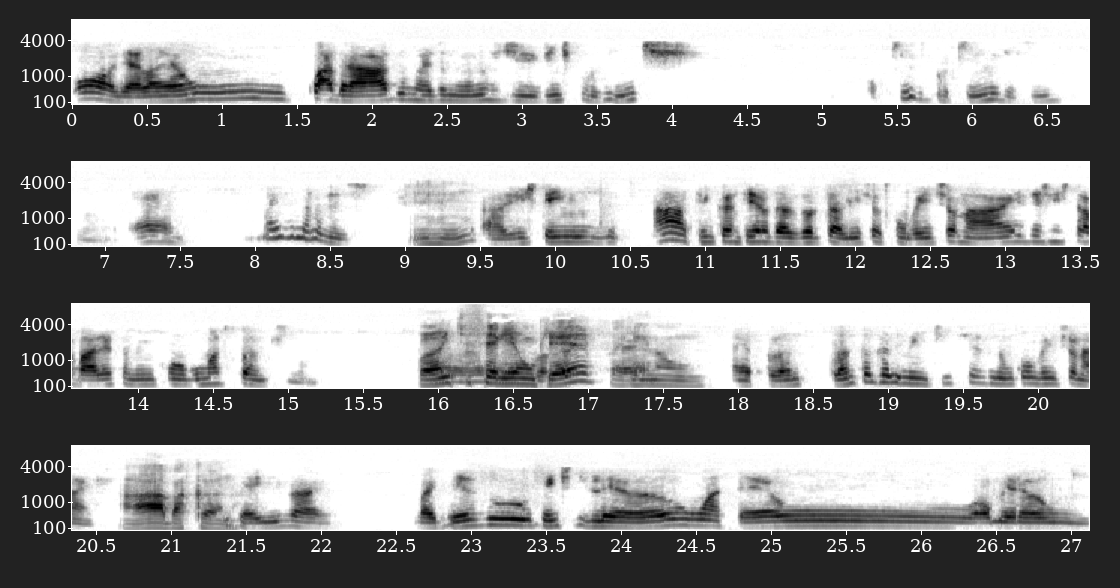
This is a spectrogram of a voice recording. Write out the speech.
Olha, ela é um quadrado mais ou menos de 20 por 20, ou 15 por 15, assim. É mais ou menos isso. Uhum. A gente tem, ah, tem canteiro das hortaliças convencionais e a gente trabalha também com algumas plantas, né? Ah, seriam o quê? Pra quem é. não. É, plan- plantas alimentícias não convencionais. Ah, E bacana. daí vai, vai desde o dente de leão até o almeirão,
